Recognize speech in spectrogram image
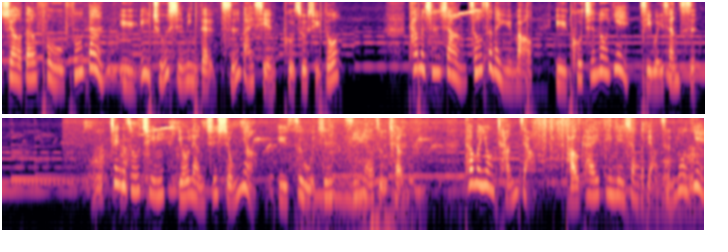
需要担负孵蛋与育雏使命的雌白鹇朴素许多。它们身上棕色的羽毛与枯枝落叶极为相似。这个族群由两只雄鸟与四五只鸡鸟组成，它们用长脚刨开地面上的表层落叶，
